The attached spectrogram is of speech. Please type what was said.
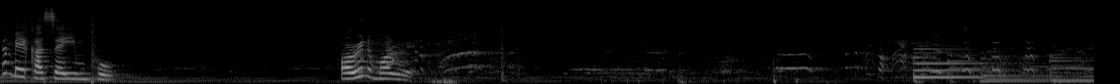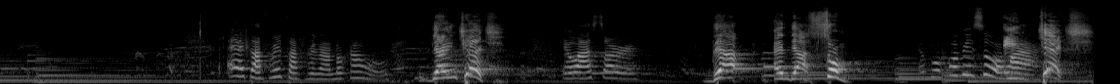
sɛ mekasa yi mpo ɔre ne mɔwerɛ ɛyɛ tafere tafere na ano ka they're in church. There are, and there are some nkurɔfoɔ bi nso in church.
